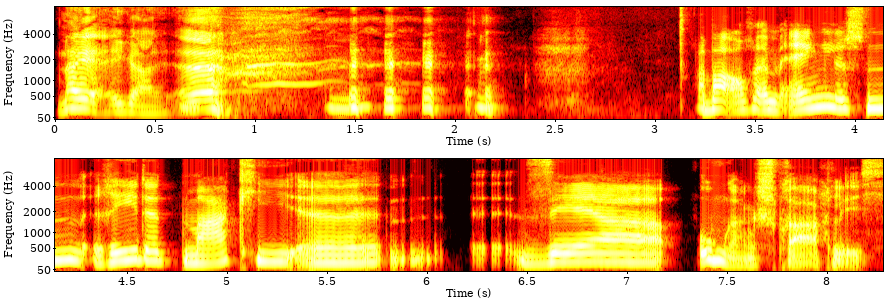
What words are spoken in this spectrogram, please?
Naja, egal. Äh, Aber auch im Englischen redet Maki äh, sehr umgangssprachlich.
